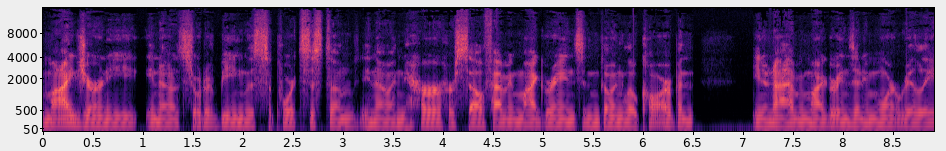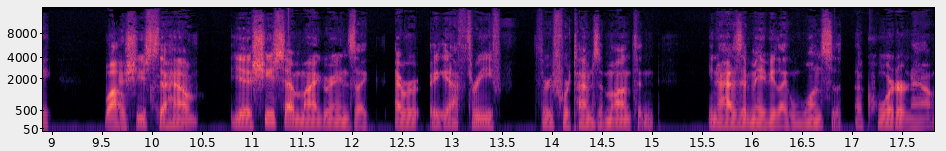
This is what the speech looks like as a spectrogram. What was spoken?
my journey, you know, sort of being the support system, you know, and her herself having migraines and going low carb, and you know, not having migraines anymore. Really, Wow, she used to have, yeah, she used to have migraines like ever, yeah, three, three, four times a month, and you know, has it maybe like once a, a quarter now,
